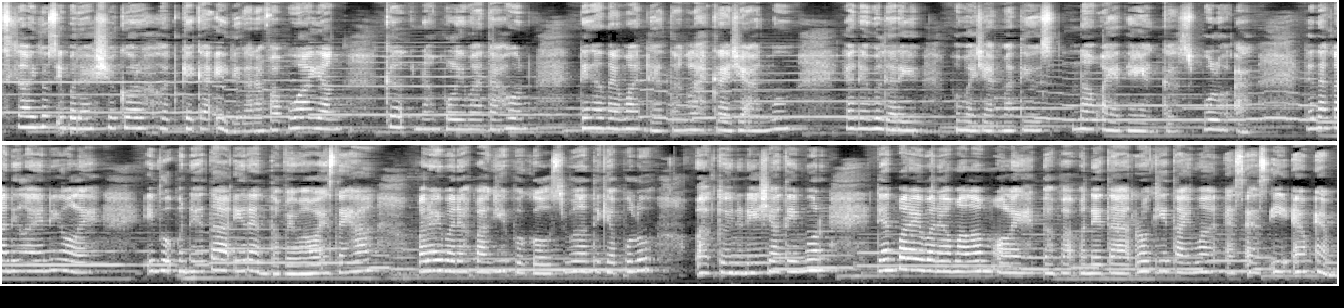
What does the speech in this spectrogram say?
Sekaligus ibadah syukur HUT GKI di Tanah Papua yang ke-65 tahun. Dengan tema Datanglah Kerajaanmu Yang diambil dari pembacaan Matius 6 ayatnya yang ke-10a Dan akan dilayani oleh Ibu Pendeta Iren Tapemawa STH pada ibadah pagi pukul 9.30 waktu Indonesia Timur dan pada ibadah malam oleh Bapak Pendeta Rocky Taima SSI MM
